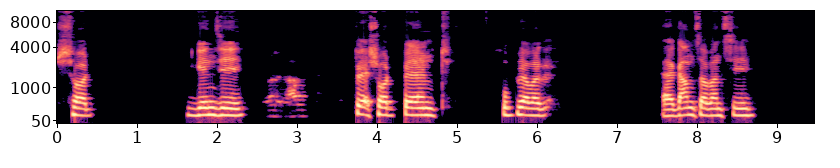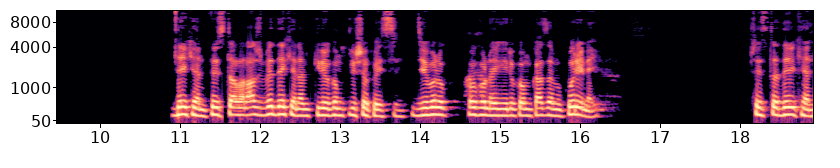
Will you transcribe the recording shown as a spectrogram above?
শর্ট গেঞ্জি শর্ট প্যান্ট উপরে আবার গামছা বানছি দেখেন পেজটা আবার আসবে, দেখেন আমি কীরকম কৃষক হয়েছি। জীবনে কখনো এরকম কাজ আমি করি নাই। পেজটা দেখেন।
